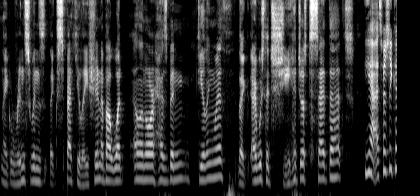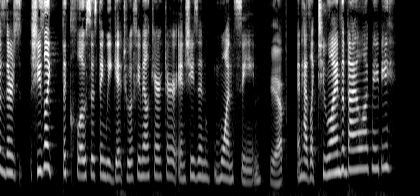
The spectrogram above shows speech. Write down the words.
like, Rincewind's, like, speculation about what Eleanor has been dealing with, like, I wish that she had just said that. Yeah, especially because there's she's like the closest thing we get to a female character, and she's in one scene Yep. and has like two lines of dialogue, maybe.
